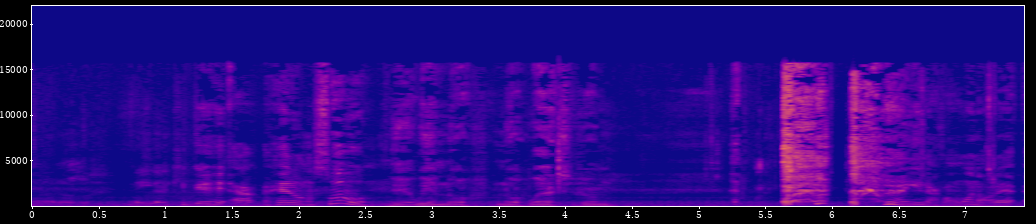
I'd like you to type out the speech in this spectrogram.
One of those. Well, you gotta keep your head, out, head on a swivel. Yeah, we in north northwest. You feel me? You're not gonna want all that.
